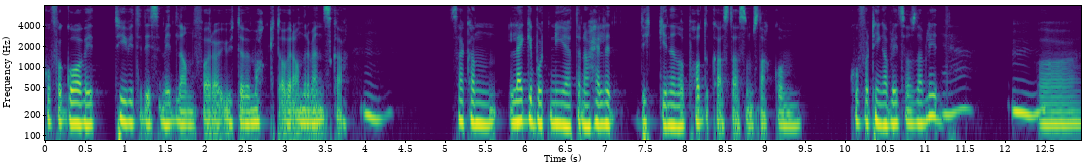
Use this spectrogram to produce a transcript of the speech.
hvorfor går vi tyver til disse midlene for å utøve makt over andre mennesker? Mhm. Så jeg kan legge bort nyhetene og heller dykke inn i noen podkaster som snakker om hvorfor ting har blitt sånn som det har blitt. Ja. Mm. Og,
